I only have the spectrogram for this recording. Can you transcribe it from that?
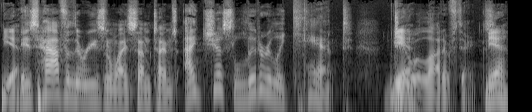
Yeah. is half of the reason why sometimes I just literally can't do Yeah. a lot of things. Yeah.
